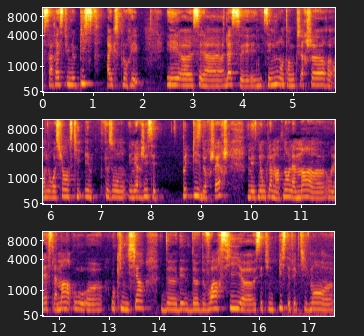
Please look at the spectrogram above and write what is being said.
ça reste une piste à explorer. Et c'est là, c'est nous en tant que chercheurs en neurosciences qui faisons émerger cette piste de recherche. Mais donc là maintenant, la main, on laisse la main aux, cliniciens de, de, voir si c'est une piste effectivement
